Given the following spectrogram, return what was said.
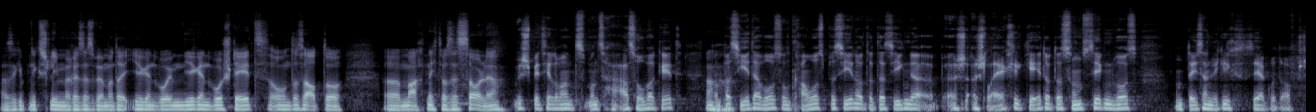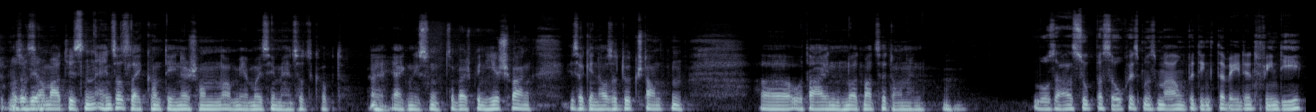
Also es gibt nichts Schlimmeres, als wenn man da irgendwo im Nirgendwo steht und das Auto äh, macht nicht, was es soll. Ja. Speziell, wenn es heiß geht, dann Aha. passiert da was und kann was passieren oder dass irgendein ein Schleichel geht oder sonst irgendwas und die sind wirklich sehr gut aufgestellt. Also wir sagen. haben auch diesen Einsatzleitcontainer schon mehrmals im Einsatz gehabt. Bei mhm. Ereignissen, zum Beispiel in Hirschwagen ist er genauso durchgestanden oder auch in Nordmazedonien. Mhm. Was auch eine super Sache ist, muss man auch unbedingt erwähnen, finde ich,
